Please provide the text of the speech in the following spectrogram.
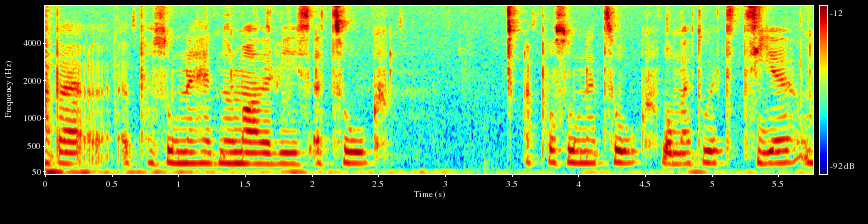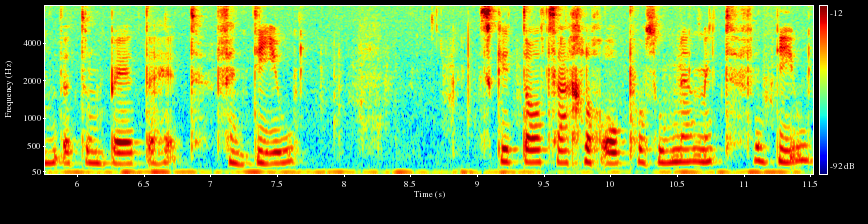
Aber eine Posaune hat normalerweise einen Zug. Einen Posaunenzug, den man zieht und eine Trompete hat Ventil. Es gibt tatsächlich auch Posaunen mit Ventil.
